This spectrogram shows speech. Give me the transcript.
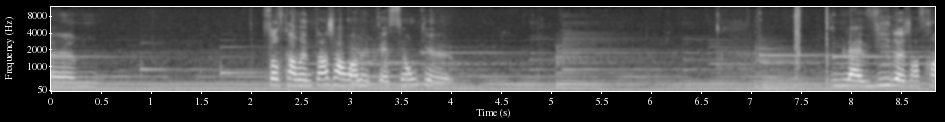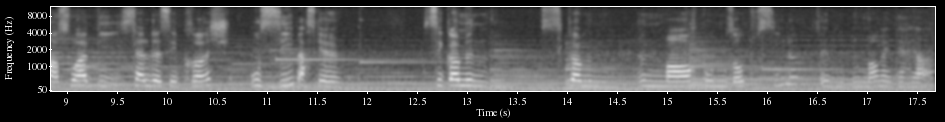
Euh, sauf qu'en même temps, j'ai avoir l'impression que la vie de Jean-François puis celle de ses proches aussi, parce que c'est comme une c'est comme une, mort pour nous autres aussi, là. Une mort intérieure.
